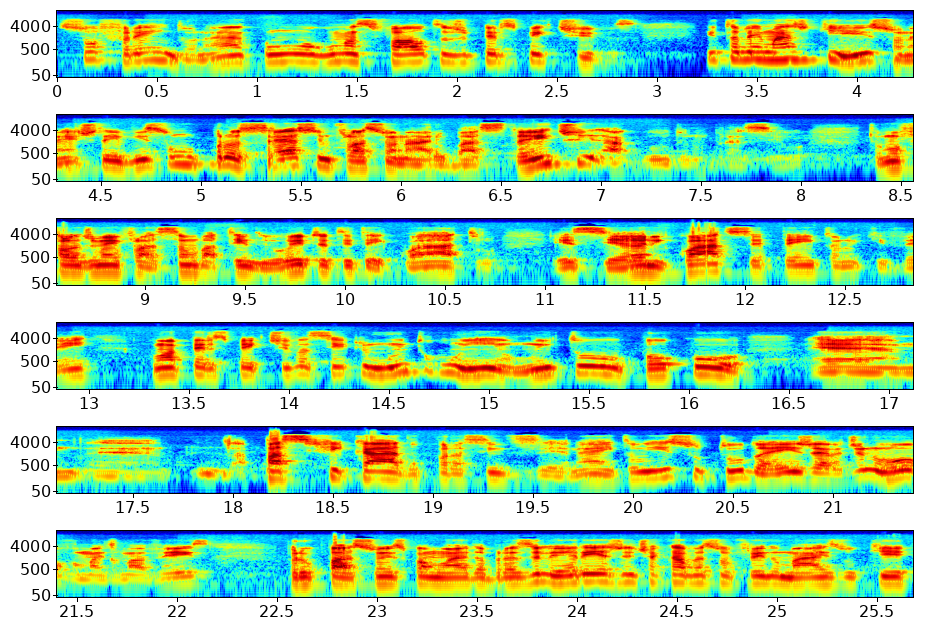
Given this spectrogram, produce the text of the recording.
sofrendo né, com algumas faltas de perspectivas. E também mais do que isso, né, a gente tem visto um processo inflacionário bastante agudo no Brasil. Estamos falando de uma inflação batendo em 8,84 esse ano, em 4,70 ano que vem, com uma perspectiva sempre muito ruim, muito pouco é, é, pacificada, por assim dizer. Né? Então, isso tudo aí gera, de novo, mais uma vez, preocupações com a moeda brasileira e a gente acaba sofrendo mais do que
